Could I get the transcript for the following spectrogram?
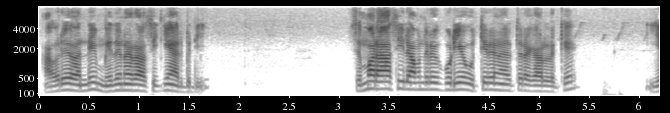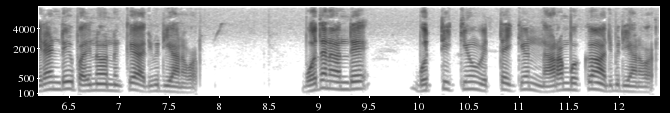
அவரே வந்து மிதுன ராசிக்கும் அதிபதி. சிம்ம ராசியில் அமர்ந்திருக்கக்கூடிய உத்திர நட்சத்திரக்காரர்களுக்கு இரண்டு பதினொன்றுக்கு அதிபதியானவர். புதன் வந்து புத்திக்கும் வித்தைக்கும் நரம்புக்கும் அதிபதியானவர்.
